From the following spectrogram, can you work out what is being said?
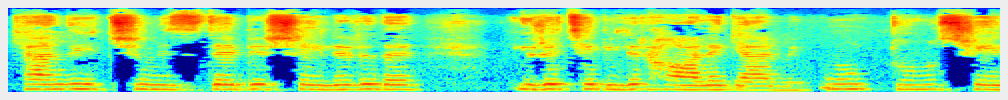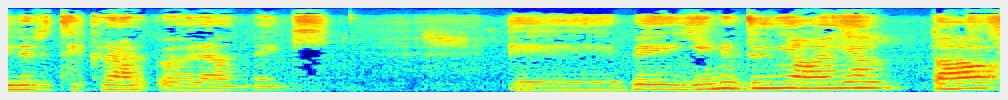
kendi içimizde bir şeyleri de üretebilir hale gelmek, unuttuğumuz şeyleri tekrar öğrenmek e, ve yeni dünyaya daha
